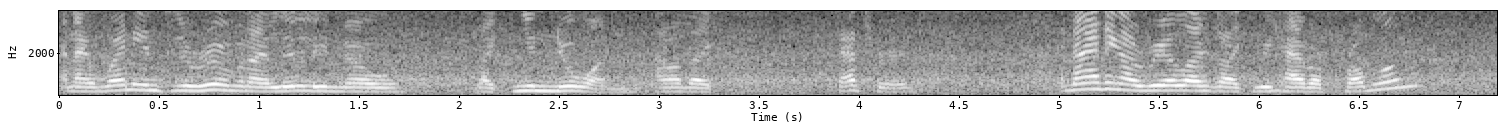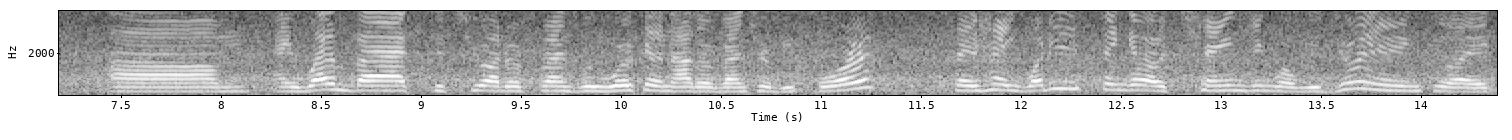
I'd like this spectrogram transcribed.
and I went into the room and I literally know, like, knew no one. And I was like, that's weird. And then I think I realized like we have a problem. Um, I went back to two other friends, we worked in another venture before, said, hey, what do you think about changing what we're doing to like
